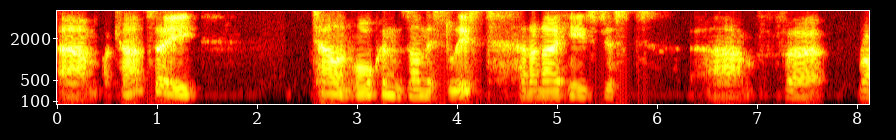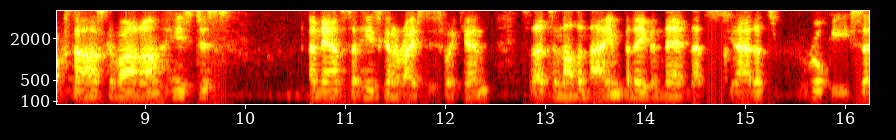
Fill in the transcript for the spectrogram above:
Um, I can't see Talon Hawkins on this list, and I know he's just um, for Rockstar Husqvarna. He's just announced that he's going to race this weekend, so that's another name. But even then, that's you know that's rookie. So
